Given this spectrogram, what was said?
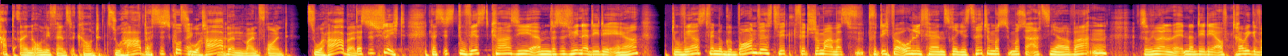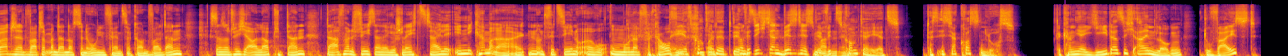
hat einen OnlyFans-Account. Zu haben. Das ist korrekt, Zu haben, mein Freund. Zu haben. Das ist Pflicht. Das ist, du wirst quasi, ähm, das ist wie in der DDR. Du wirst, wenn du geboren wirst, wird, wird schon mal was für, dich bei OnlyFans registriert. Du musst, musst du 18 Jahre warten. So wie man in der DDR auf Trabi gewartet hat, wartet man dann auf seinen OnlyFans-Account, weil dann ist das natürlich auch erlaubt. Und dann darf man natürlich seine Geschlechtsteile in die Kamera halten und für 10 Euro im Monat verkaufen. Jetzt kommt ja und, der- der und Witz. sich dann Businessman Der Witz nennen. kommt ja jetzt. Das ist ja kostenlos. Da kann ja jeder sich einloggen. Du weißt,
